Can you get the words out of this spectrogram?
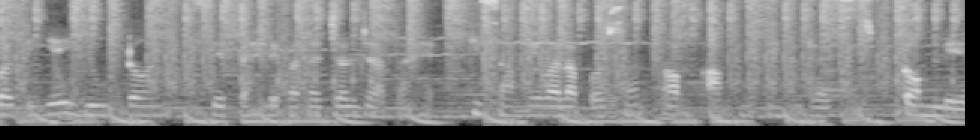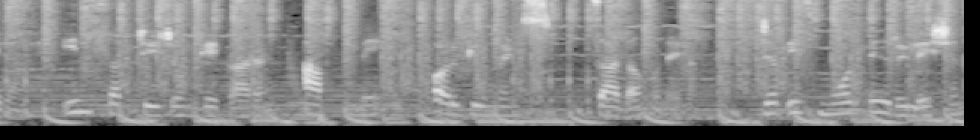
बट ये यू टर्न से पहले पता चल जाता है कि सामने वाला पर्सन अब आप में इंटरेस्ट कम ले रहा है। इन सब चीज़ों के कारण आप में आर्ग्यूमेंट्स ज़्यादा होने लगते जब इस मोड पे रिलेशन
